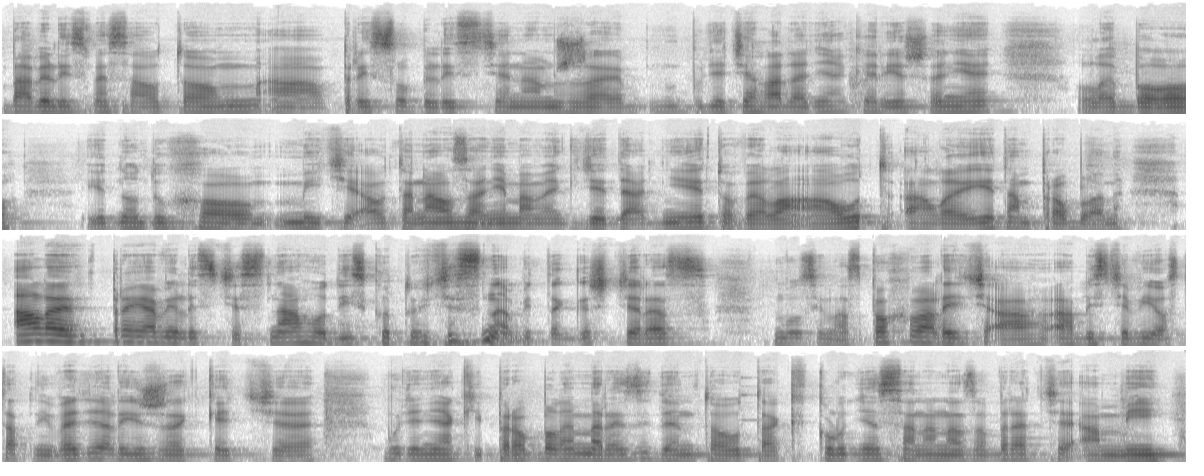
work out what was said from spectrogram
bavili sme sa o tom a prislúbili ste nám, že budete hľadať nejaké riešenie, lebo jednoducho my tie auta naozaj nemáme kde dať. Nie je to veľa aut, ale je tam problém. Ale prejavili ste snahu, diskutujte s nami, tak ešte raz musím vás pochváliť a aby ste vy ostatní vedeli, že keď e, bude nejaký problém rezidentov, tak kľudne sa na nás obráte a my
